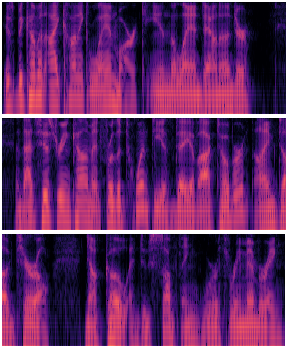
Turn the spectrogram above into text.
is become an iconic landmark in the land down under. And that's history and comment for the 20th day of October. I'm Doug Terrell. Now go and do something worth remembering.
